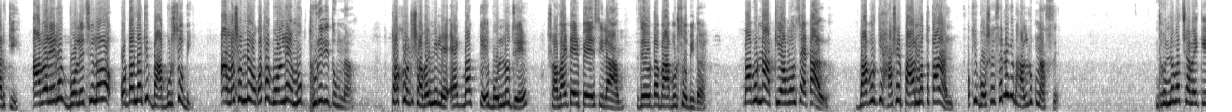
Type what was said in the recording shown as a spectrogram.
আর কি। আবার এরা বলেছিল ওটা নাকি বাবুর ছবি। আমার সামনে ও কথা বললে মুখ ধুরে দিতুম না। তখন সবাই মিলে এক বাক্যে বলল যে, সবাই টের পেয়েছিলাম যে ওটা বাবুর ছবি নয়। বাবুর না কি অমন স্যাটাল? বাবুর কি হাঁসের পার মতো কান? ও কি বসেছে নাকি ভাল্লুক নাচছে? ধন্যবাদ সবাইকে।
